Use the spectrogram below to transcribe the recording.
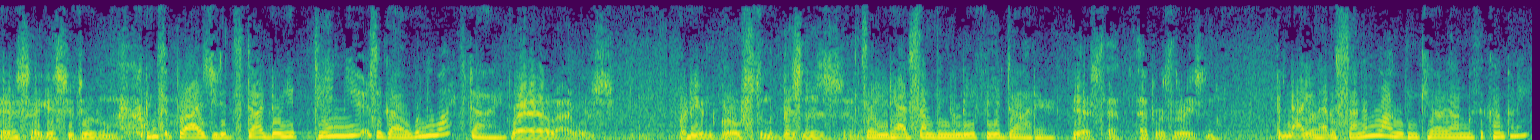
Yes, I guess you do. I'm surprised you didn't start doing it ten years ago when your wife died. Well, I was pretty engrossed in the business. and- So you'd have something to leave for your daughter. Yes, that, that was the reason. But now you'll have a son-in-law who can carry on with the company.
